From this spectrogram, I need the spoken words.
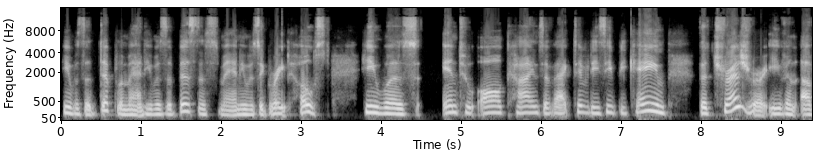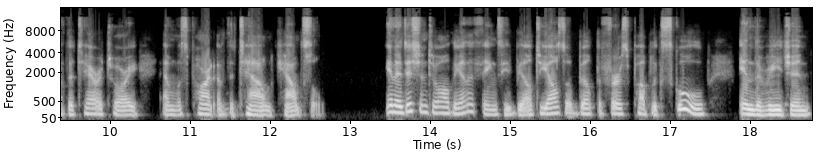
He was a diplomat. He was a businessman. He was a great host. He was into all kinds of activities. He became the treasurer even of the territory and was part of the town council. In addition to all the other things he built, he also built the first public school in the region,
